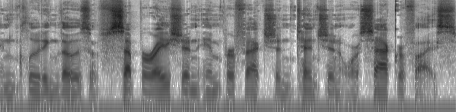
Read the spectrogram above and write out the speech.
including those of separation, imperfection, tension, or sacrifice.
